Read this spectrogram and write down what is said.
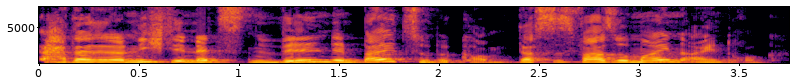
hat er da nicht den letzten Willen, den Ball zu bekommen. Das ist, war so mein Eindruck.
